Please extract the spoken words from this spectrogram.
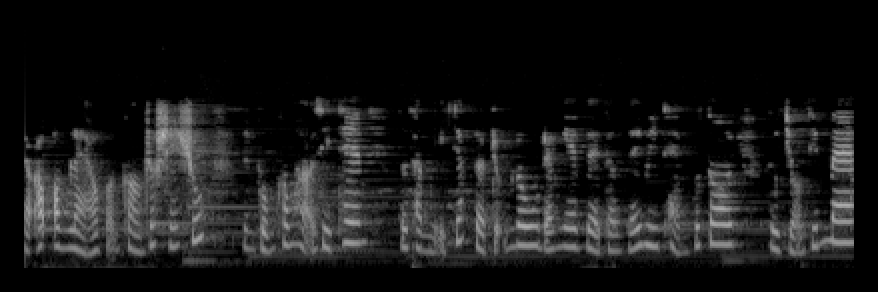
Đầu óc ông lão vẫn còn rất sáng suốt, nên cũng không hỏi gì thêm. Tôi thầm nghĩ chắc là trưởng lưu đã nghe về thần thế bi thảm của tôi từ chỗ thím ma,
